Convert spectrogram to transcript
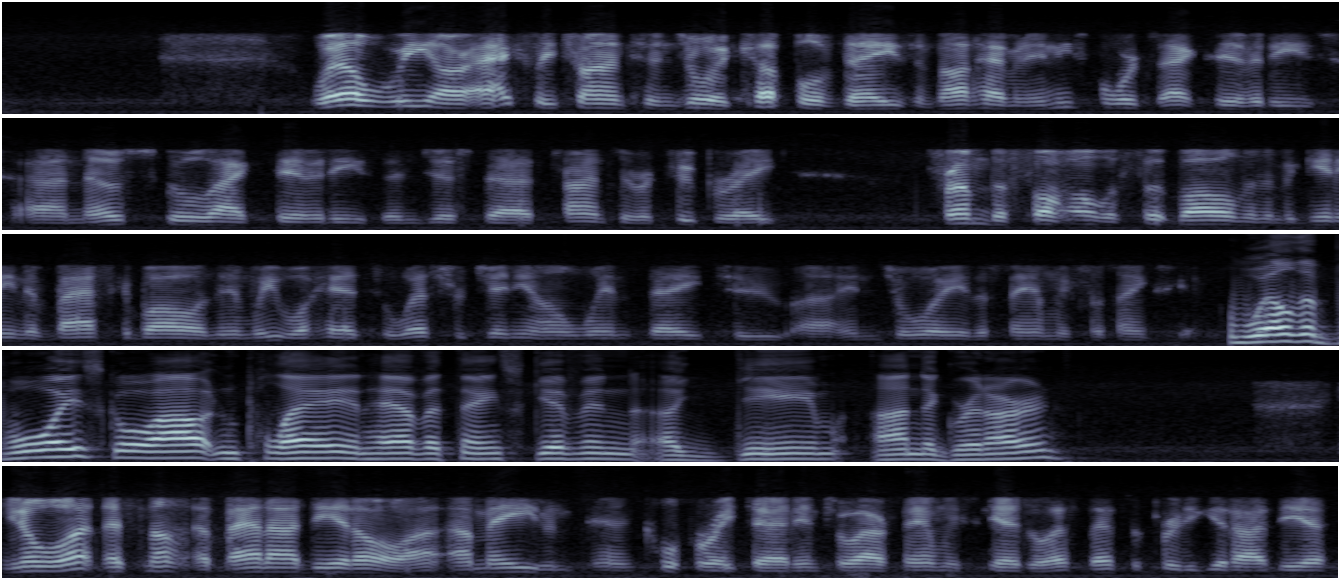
Well, we are actually trying to enjoy a couple of days of not having any sports activities, uh, no school activities, and just uh, trying to recuperate from the fall with football and the beginning of basketball, and then we will head to West Virginia on Wednesday to uh, enjoy the family for Thanksgiving. Will the boys go out and play and have a Thanksgiving a game on the gridiron? You know what? That's not a bad idea at all. I, I may even incorporate that into our family schedule. That's that's a pretty good idea.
